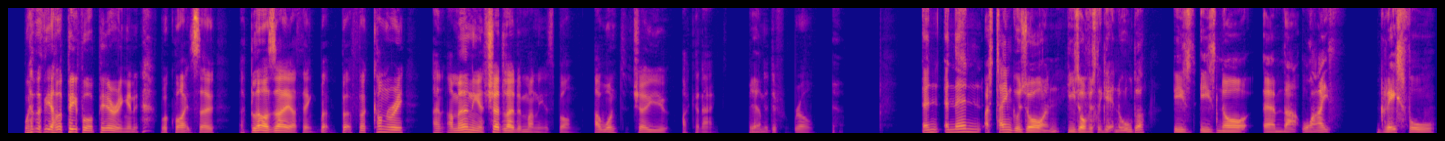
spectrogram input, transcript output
Whether the other people appearing in it were quite so uh, blasé, I think. But, but for Connery, and I'm earning a shed load of money as Bond. I want to show you I can act Yeah. in a different role. And and then as time goes on, he's obviously getting older. He's he's not um, that lithe, graceful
